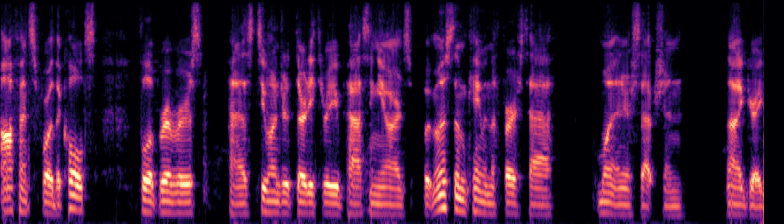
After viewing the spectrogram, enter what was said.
offense for the Colts, Philip Rivers has 233 passing yards, but most of them came in the first half. One interception. Not a great,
